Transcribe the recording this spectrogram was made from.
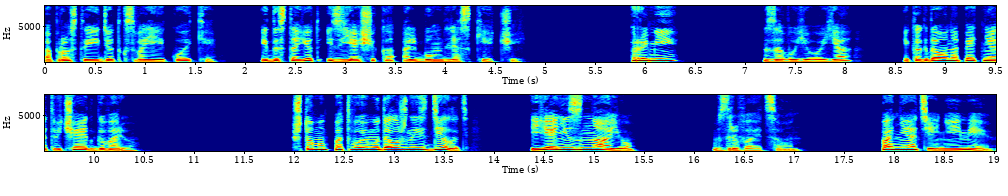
а просто идет к своей койке и достает из ящика альбом для скетчей. «Реми?» — зову его я, и когда он опять не отвечает, говорю. «Что мы, по-твоему, должны сделать? Я не знаю!» — взрывается он. «Понятия не имею.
